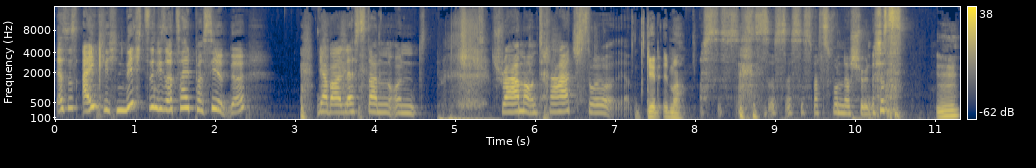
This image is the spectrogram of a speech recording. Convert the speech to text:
es ist eigentlich nichts in dieser Zeit passiert, ne? Ja, aber Lästern und Drama und Tratsch, so, Geht immer. es ist, es ist, es ist was Wunderschönes.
